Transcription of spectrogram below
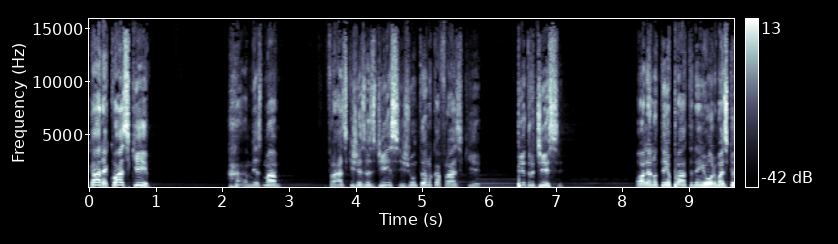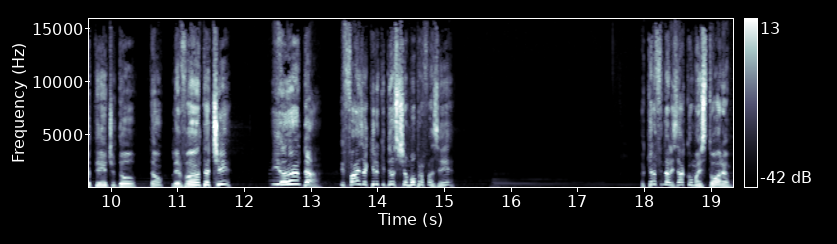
Cara, é quase que a mesma frase que Jesus disse, juntando com a frase que Pedro disse. Olha, não tenho prata nem ouro, mas o que eu tenho eu te dou. Então, levanta-te e anda. E faz aquilo que Deus te chamou para fazer. Eu quero finalizar com uma história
